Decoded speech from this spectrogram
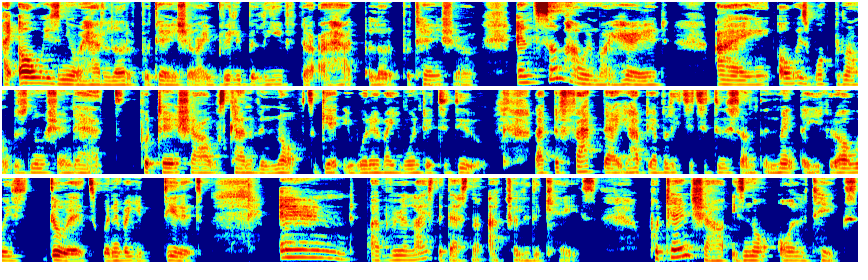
I always knew I had a lot of potential. I really believed that I had a lot of potential. And somehow in my head, I always walked around with this notion that potential was kind of enough to get you whatever you wanted to do. Like the fact that you have the ability to do something meant that you could always do it whenever you did it. And I've realized that that's not actually the case. Potential is not all it takes.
